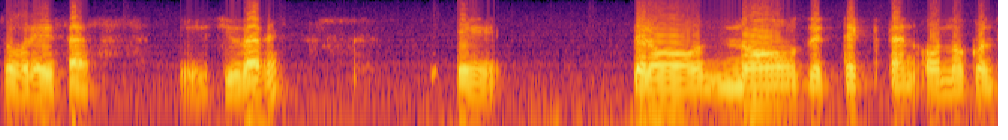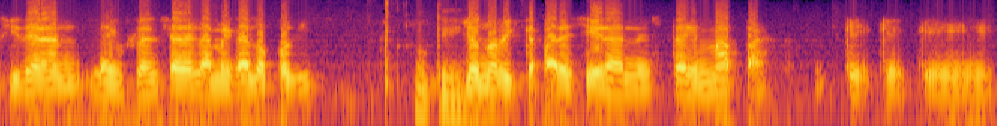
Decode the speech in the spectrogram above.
sobre esas eh, ciudades eh, pero no detectan o no consideran la influencia de la megalópolis. Yo no vi que apareciera en este mapa que, que, que,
